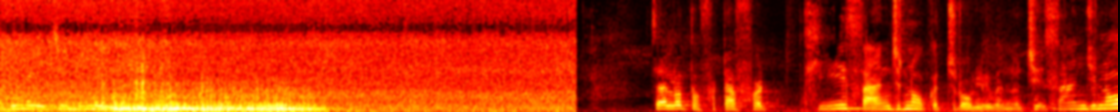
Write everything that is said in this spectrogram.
ડુંગળી છે ડુંગળી ચાલો તો ફટાફટથી સાંજનો કચરો લેવાનો છે. સાંજનો.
